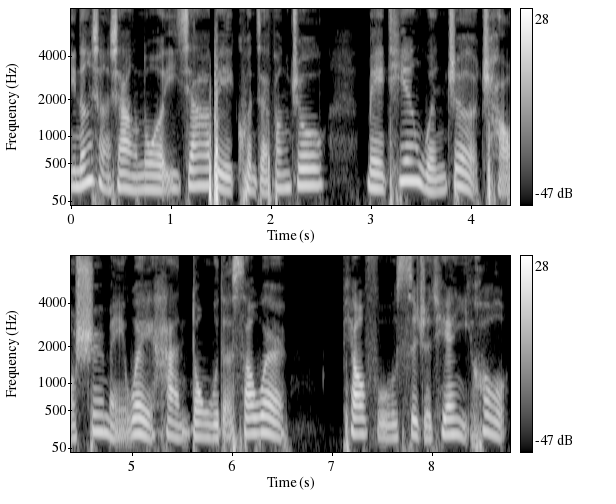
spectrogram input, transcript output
你能想象诺厄一家被困在方舟，每天闻着潮湿霉味和动物的骚味儿，漂浮四十天以后，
